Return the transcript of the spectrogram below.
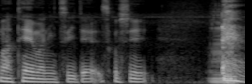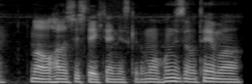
まあテーマについて少し まあお話ししていきたいんですけども本日のテーマ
